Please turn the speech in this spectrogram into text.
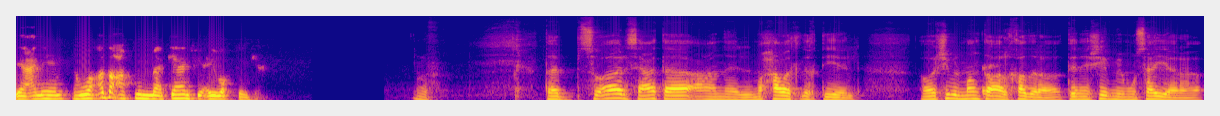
يعني هو أضعف مما كان في أي وقت كان. طيب سؤال ساعتها عن محاولة الاغتيال. أول شيء بالمنطقة الخضراء ثاني شيء بمسيرة.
